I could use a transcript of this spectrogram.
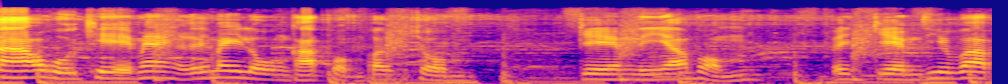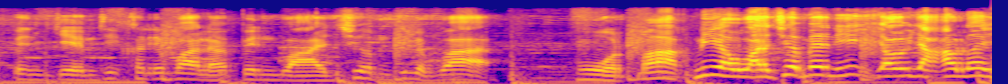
มาโอ้โหเคแม่งเลยไม่ลงครับ ผมท่านผู้ชม เกมนี้ครับผมเป็นเกมที่ว่าเป็นเกมที่เขาเรียกว่าแล้วเป็นวายเชื่อมที่แบบว่าโหดมากนี่เอาวายเชื่อมแม่นี้ยาวๆเลย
